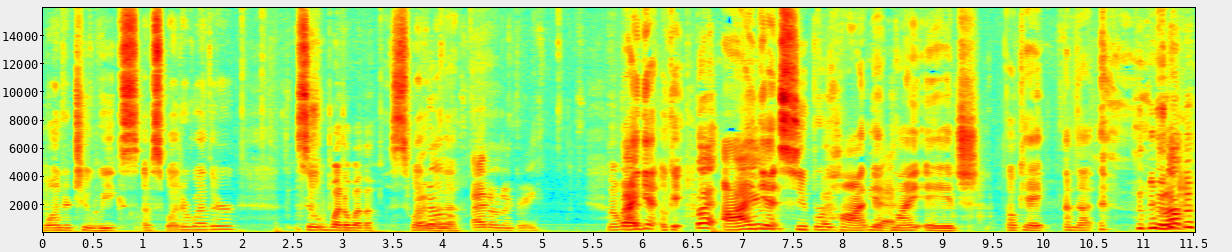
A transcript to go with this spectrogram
one or two weeks of sweater weather, so Weather weather. Sweater don't, weather. I don't agree. No. I get okay. But I I'm- get super I- hot yeah. at my age. Okay, I'm not. But I'm,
